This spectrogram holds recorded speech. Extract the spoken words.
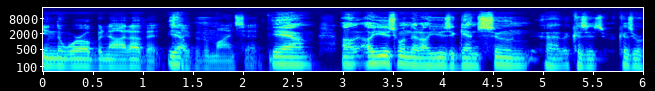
in the world, but not of it Yep. type of a mindset. Yeah, I'll, I'll use one that I'll use again soon uh, because it's because we're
